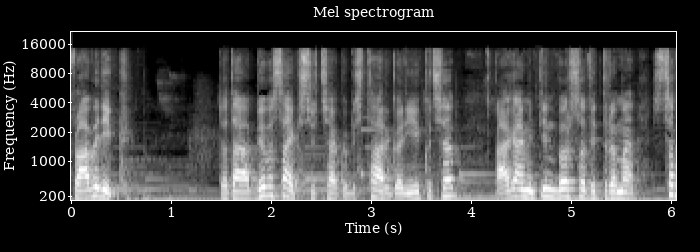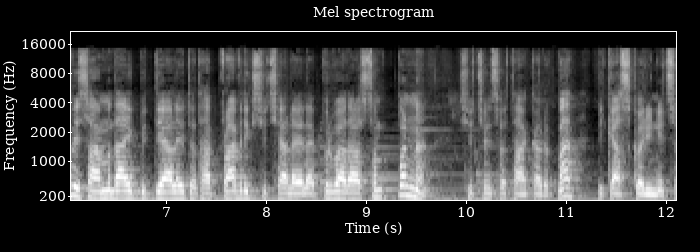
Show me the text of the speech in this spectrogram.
प्राविधिक तथा व्यावसायिक शिक्षाको विस्तार गरिएको छ। आगामी तीन वर्षभित्रमा सबै सामुदायिक विद्यालय तथा प्राविधिक शिक्षालयलाई पूर्वाधार सम्पन्न शिक्षण संस्थाका रूपमा विकास गरिनेछ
